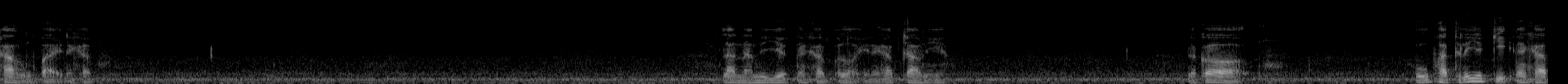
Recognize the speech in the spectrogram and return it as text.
ข้าวลงไปนะครับ ราดน้ำเยอะๆนะครับ อร่อยนะครับ เจ้านี้ แล้วก็ หมูผัดเทริยากินะครับ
